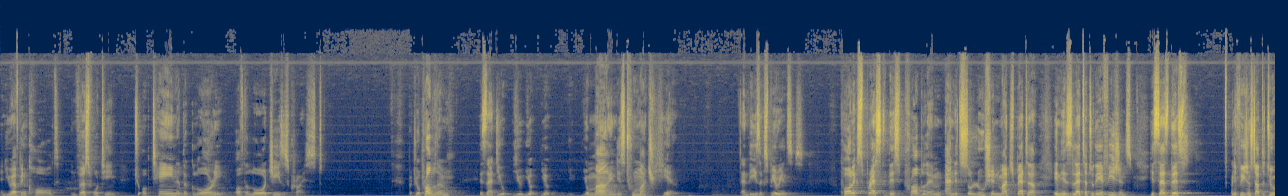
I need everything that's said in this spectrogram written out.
And you have been called, in verse 14, to obtain the glory of the Lord Jesus Christ. But your problem is that you, you, you, you, your mind is too much here and these experiences. Paul expressed this problem and its solution much better in his letter to the Ephesians. He says this in Ephesians chapter 2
